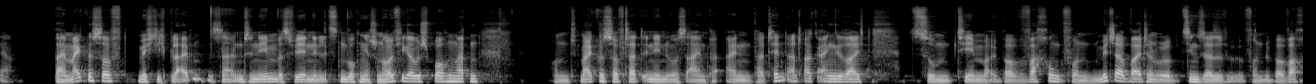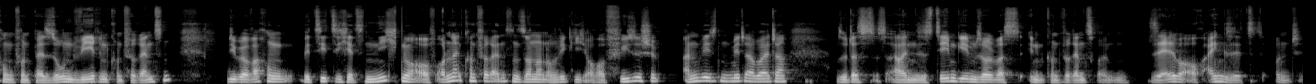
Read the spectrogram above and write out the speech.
Ja, bei Microsoft möchte ich bleiben. Das ist ein Unternehmen, was wir in den letzten Wochen ja schon häufiger besprochen hatten. Und Microsoft hat in den USA einen, Patentantrag eingereicht zum Thema Überwachung von Mitarbeitern oder beziehungsweise von Überwachung von Personen während Konferenzen. Die Überwachung bezieht sich jetzt nicht nur auf Online-Konferenzen, sondern auch wirklich auch auf physische anwesende Mitarbeiter, so dass es ein System geben soll, was in Konferenzräumen selber auch eingesetzt und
